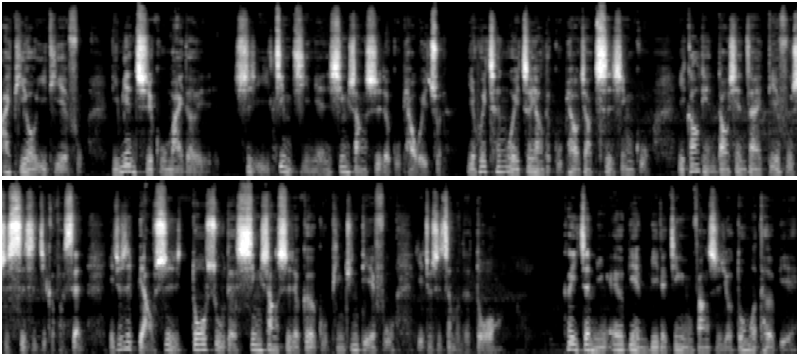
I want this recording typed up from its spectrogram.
IPO ETF，里面持股买的是以近几年新上市的股票为准，也会称为这样的股票叫次新股。以高点到现在跌幅是四十几个 percent，也就是表示多数的新上市的个股平均跌幅也就是这么的多，可以证明 Airbnb 的经营方式有多么特别。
